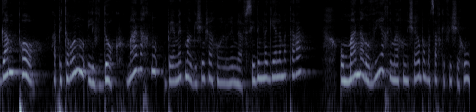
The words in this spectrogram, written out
גם פה הפתרון הוא לבדוק מה אנחנו באמת מרגישים שאנחנו עלולים להפסיד אם נגיע למטרה, או מה נרוויח אם אנחנו נשאר במצב כפי שהוא.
